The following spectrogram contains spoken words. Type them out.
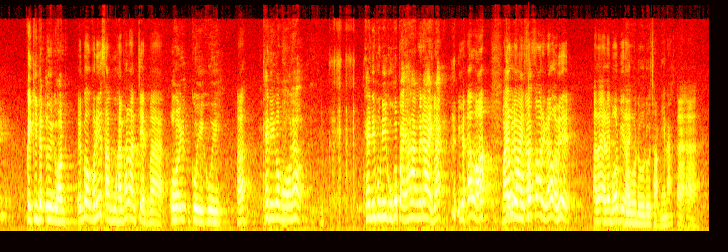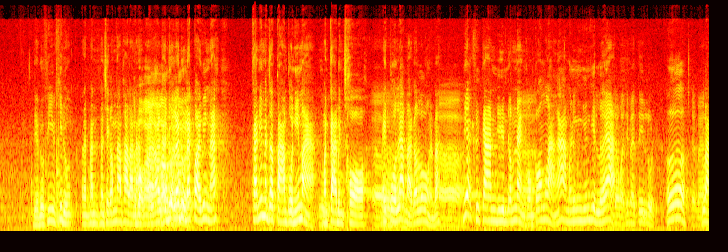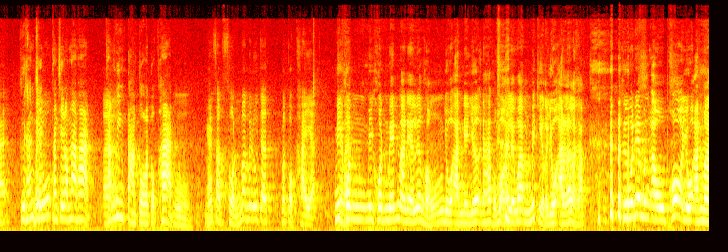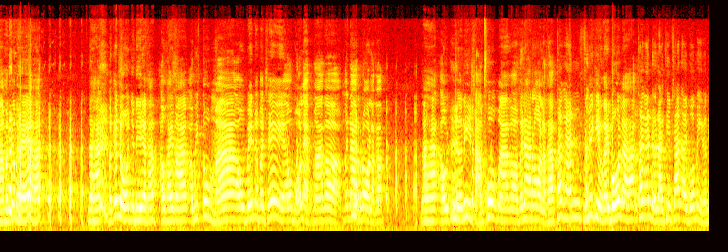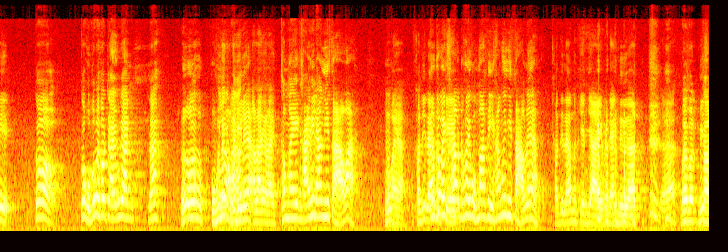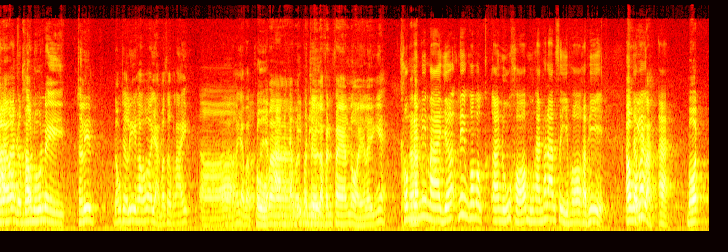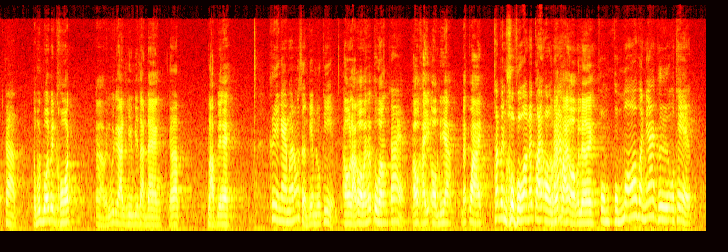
ไปกินอย่างอื่นก่อน เห็นบอกวันนี้สั่งหมูหันพระรามเจ็ดมา โอ้ยคุยคุยฮะ แค่นี้ก็พอแล้ว แค่นี้พรุ่งนี้กูก็ไปห้างไม่ได้อีกแล้ว อีกแล้วเหรอไปไม่ได้ต้องลงนะ ซ่อนๆอีกแล้วเหรอพี่ อะไรอะไรโบอสมีอะไรดูดูดูช็อตนี้นะ อ่าอ่า เดี๋ยวดูพี่พี่ดูมันมันเช็คล้ำหน้าพลาดแล้วนะบอกอะแล้วดูเาแล้วดูเาแม็กควายวิ่งนะแทนที่มันจะตามตัวนี้มา มันกลายเป็นชอเออ ไอตัวแรกน่ะก็โล่งเห็นปะเออเนี่ยคือการยืนตำแหน่งของเออกองหลังอะมันยืนผิดเลยอะ จังหวะที่แมนตี้หลุด เออใช่ไหมหลายคือทั้งไม่เช็ครู้ทั้งเช็คล้ำหน้าพลาด อ่า ทั้งวิ่งตามตัวประกบพลาดอืมเหมือนสับสนว่าไม่รู้จะประกบใครอะ มีใช่ไหคนมีคนเม้นต์มาเนี่ยเรื่องของโยอันเนี่ยเยอะนะฮะผมบอกให้เลยว่ามันไม่เกี่ยวกับโยอันแล้วล่ะครับ คือวันเนี้ยมึงเอาพ่อโยอันมามันก็แพ้ฮะนะฮะมันก็โดนอยู่ดีครับ เอาใครมาเอาพี่ตุ้มมาเอาเบนซ์อาบาเช่เอาหมอแหลบมาก็ไม่น่ารอดหรอกครับนะฮะเอาเชอรี่สามโคกมาก็ไม่น่ารอดหรอกครับ ถ้างั้นมันไม่เกี่ยวกับไอ้โบ๊ทแล้วฮะถ้างั้นเดี๋ยวหลังทีมชาติเอาไอ้โบอสมาอีกนะพี่ ก็ก็ผมก็ไม่เข้าใจเหมือนกันนะเออเออผมเพิ่งนึกออกพอดีเลยอะอะไรอะไรทำไมคราวที่แล้วมีสาวอะทำไมอะ คราวที่แล้วทำไมมันเกคราวมทำไมผมมาสี่ครั้งไม่มีสาวเลยอะคราวที่แล้วมันเกมใหญ่ มันแดงเดือดนะไม่ไม่มีคราวแล้วสามารถเดี๋ยวคราวนู้นในเชอรี่น้องเชอรี่เขาก็อยากมาเซอร์ไพรส์อ๋อเขาอยากแบบโผล่มาผ่นมาแถวนี้พอมาดี เจอกับแฟนๆหน่อยอะไรอย่างเงี้ยคอมเมนต์นี่มาเยอะ นี่เขาบอกอ่าหนูขอหมูหันพระรามสี่พอค่ะพี่เอาแต่งี้ดีกว่าอะโบ๊ทครับ สมมติโบ๊ทเป็นโค้ชอ่าเป็นผู้จัดการทีมปีศาจแดงครับ ปรับยังไง คือยังไงมันก็ต้องเสริมเกมลุกพี่ เอาหลังออกไปสักตัวงใช่ เอาใครออกดีอะแม็กควายถ้าเป็นผมผมว่าแม็กควายออกเอาแม็นะกควายออกไปเลย ผมผมมองว่าวันเนี้ยคือโอเค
